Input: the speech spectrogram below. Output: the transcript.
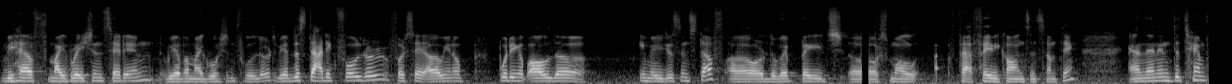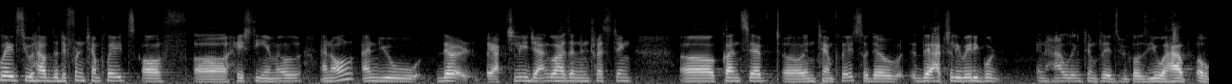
we have migration set in. We have a migration folder. We have the static folder for say, uh, you know, putting up all the images and stuff, uh, or the web page, uh, or small favicons and something. And then in the templates, you have the different templates of HTML and all. And you, there actually Django has an interesting concept in templates. So they're they're actually very good in handling templates because you have a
